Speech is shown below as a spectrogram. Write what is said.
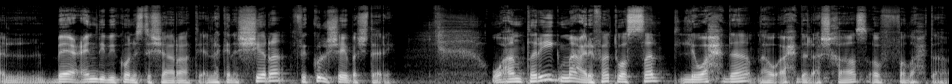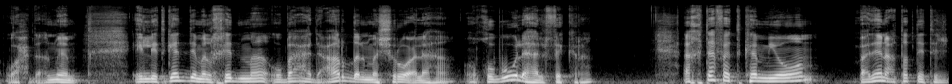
البيع عندي بيكون استشارات يعني لكن الشراء في كل شيء بشتري. وعن طريق معرفة توصلت لوحدة أو أحد الأشخاص أوف فضحتها واحدة. المهم اللي تقدم الخدمة وبعد عرض المشروع لها وقبولها الفكرة اختفت كم يوم بعدين أعطتني تج...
